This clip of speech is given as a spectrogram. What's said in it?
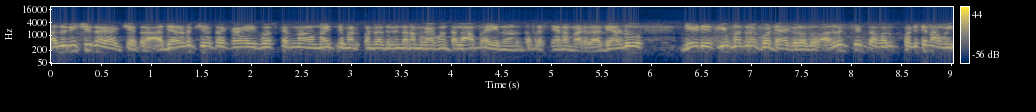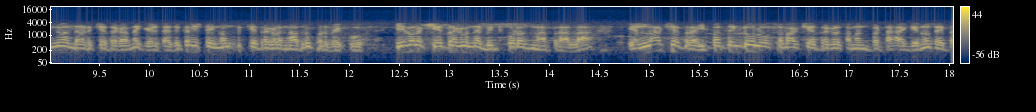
ಅದು ನಿಶ್ಚಿತ ಕ್ಷೇತ್ರ. ಅದೆರಡು ಕ್ಷೇತ್ರಕ್ಕಾಗಿಗೋಸ್ಕರ ನಾವು ಮೈತ್ರಿ ಮಾಡ್ಕೊಂಡ್ರೆ ಅದರಿಂದ ನಮಗಾಗುವಂತ ಲಾಭ ಏನು ಅಂತ ಪ್ರಶ್ನೆಯನ್ನ ಮಾಡಿದೆ. ಅದೆರಡು ಜೆಡಿಎಸ್ಗೆ ಭದ್ರಕೋಟೆ ಆಗಿರೋದು. ಅದಕ್ಕಿಂತ ಹೊರತುಪಡಿಸಿ ನಾವು ಇನ್ನೂ ಒಂದೆರಡು ಕ್ಷೇತ್ರಗಳನ್ನ ಕೇಳ್ತಾ ಇದ್ವಿ ಕನಿಷ್ಠ ಇನ್ನೊಂದು ಕ್ಷೇತ್ರಗಳನ್ನಾದ್ರೂ ಕೊಡಬೇಕು. ಕೇವಲ ಕ್ಷೇತ್ರಗಳನ್ನ ಬಿಟ್ಕೊಡೋದು ಮಾತ್ರ ಅಲ್ಲ, ಎಲ್ಲಾ ಕ್ಷೇತ್ರ, ಇಪ್ಪತ್ತೆಂಟು ಲೋಕಸಭಾ ಕ್ಷೇತ್ರಗಳ ಸಂಬಂಧಪಟ್ಟ ಹಾಗೇನು ಸಹಿತ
